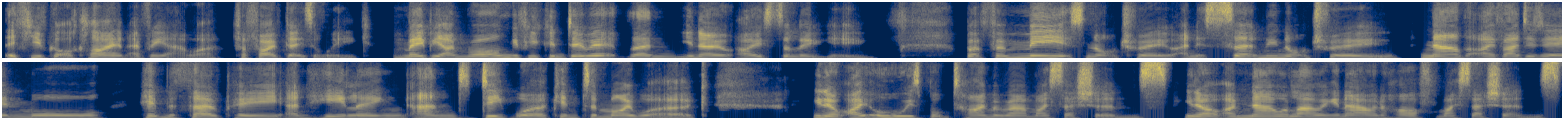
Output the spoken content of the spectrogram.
if you've got a client every hour for five days a week. Maybe I'm wrong. If you can do it, then, you know, I salute you. But for me, it's not true. And it's certainly not true now that I've added in more hypnotherapy and healing and deep work into my work. You know, I always book time around my sessions. You know, I'm now allowing an hour and a half for my sessions.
